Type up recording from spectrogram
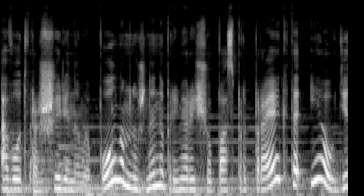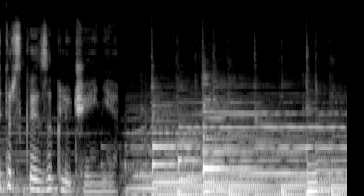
А вот в расширенном и полном нужны, например, еще паспорт проекта и аудиторское заключение. thank you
